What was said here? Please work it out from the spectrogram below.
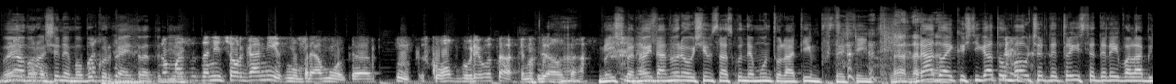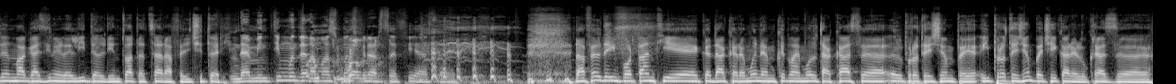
Băi, Bravo! Moroșene, mă bucur că ai intrat în Nu mă direct. Ajută nici organismul prea mult, că hm, cu om cu greutate, nu de alta. Nici pe noi, dar nu reușim să ascundem muntul la timp, să știi. Da, da, Radu, da. ai câștigat un voucher de 300 de lei valabil în magazinele Lidl din toată țara. Felicitări! Ne amintim unde l-am ascuns, care ar să fie asta. La fel de important e că dacă rămânem cât mai mult acasă, îl protejăm pe, îi protejăm pe cei care lucrează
